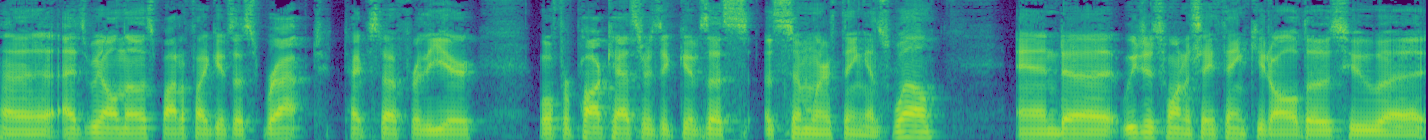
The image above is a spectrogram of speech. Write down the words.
uh, as we all know, Spotify gives us wrapped type stuff for the year. Well, for podcasters, it gives us a similar thing as well. And uh, we just want to say thank you to all those who uh,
